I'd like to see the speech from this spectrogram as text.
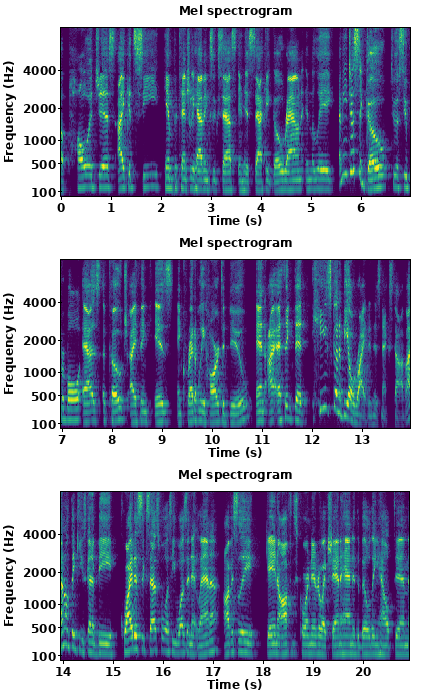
apologist. I could see him potentially having success in his second go round in the league. I mean, just to go to a Super Bowl as a coach, I think is incredibly hard to do. And I, I think that he's going to be all right in his next stop. I don't think he's going to be quite as successful as he was in Atlanta. Obviously, Gain an offense coordinator like Shanahan in the building helped him.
